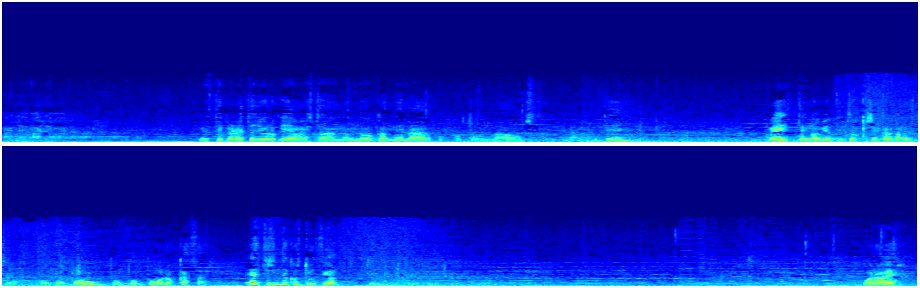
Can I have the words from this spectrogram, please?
Vale, vale, vale, este planeta yo creo que ya me están dando candela por, todos lados, tranquilamente. ¿Veis? Tengo avioncitos que se encargan de esto. Pum, pum, pum, pum, pum, pum, los cazas. Estos son de construcción. Bueno, a ver.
